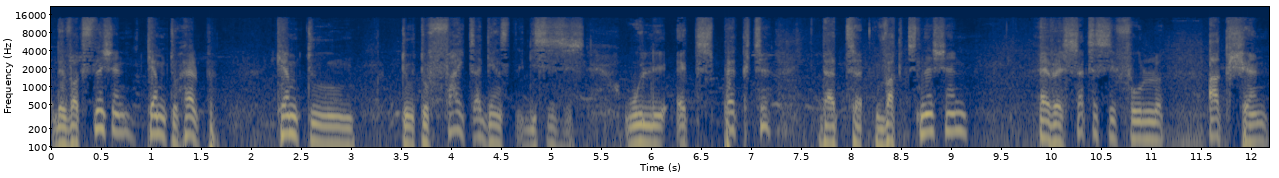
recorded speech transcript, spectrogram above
the vaccination came to help, came to to, to fight against the diseases. We expect that uh, vaccination have a successful action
